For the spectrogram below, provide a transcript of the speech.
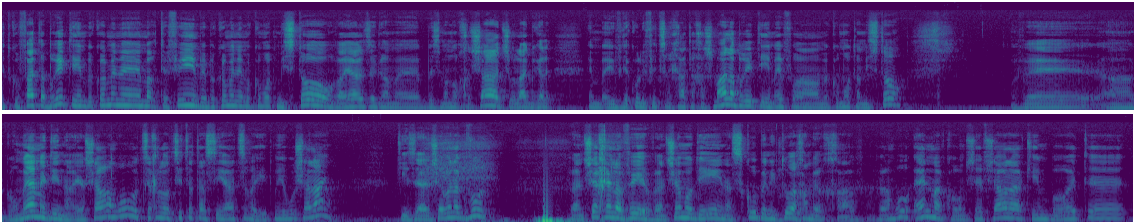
בתקופת הבריטים בכל מיני מרתפים ובכל מיני מקומות מסתור, והיה על זה גם אה, בזמנו חשד, שאולי בגלל... הם יבדקו לפי צריכת החשמל הבריטים, איפה המקומות המסתור. וגורמי המדינה ישר אמרו, צריך להוציא את התעשייה הצבאית מירושלים, כי זה יושב על הגבול. ואנשי חיל אוויר ואנשי מודיעין עסקו בניתוח המרחב, ואמרו, אין מקום שאפשר להקים בו את אה,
